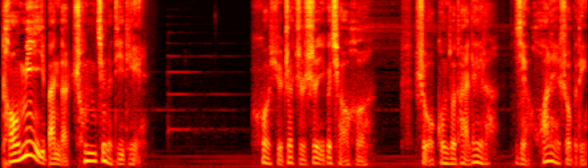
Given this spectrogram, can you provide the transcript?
逃命一般的冲进了地铁。或许这只是一个巧合，是我工作太累了，眼花了也说不定。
